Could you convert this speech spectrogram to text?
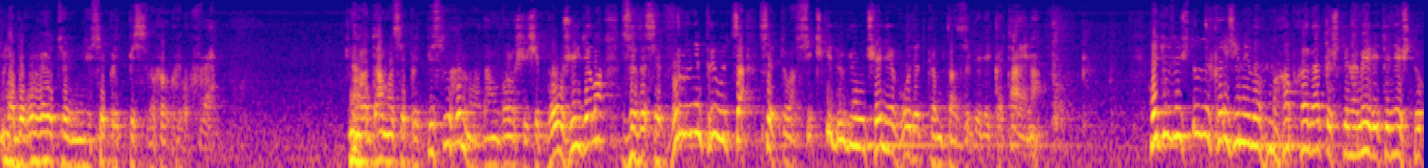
На боговете не се предписваха грехове. На Адама се предписваха, но Адам вършише Божии дела, за да се върне при Отца. След това всички други учения водят към тази велика тайна. Ето защо да кажем и в Махабхарата ще намерите нещо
